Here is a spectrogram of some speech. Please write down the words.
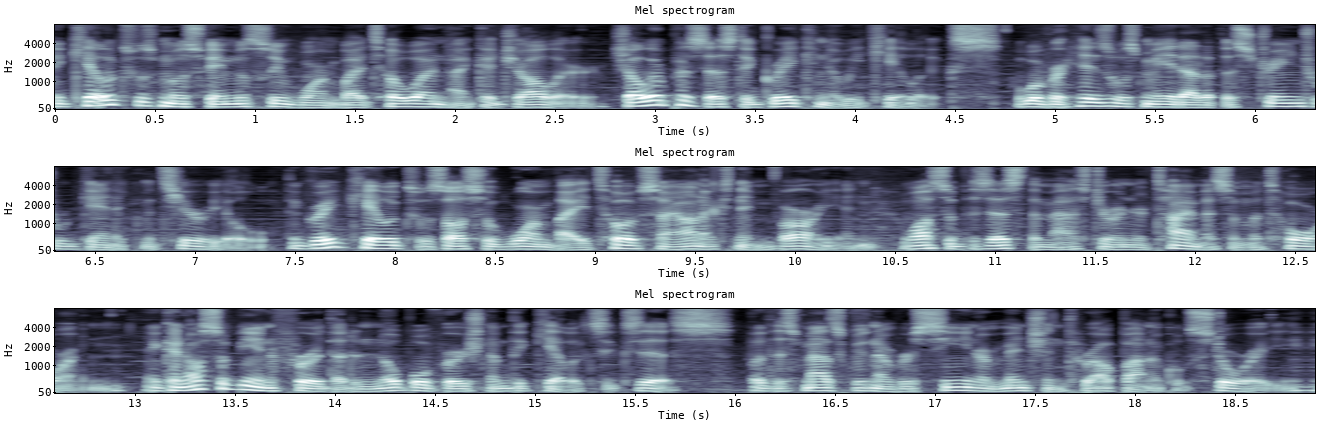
The Calix was most famously worn by Toa Inika Jaller. Jaller possessed a Great Kanohi Calix, however his was made out of a strange organic material. The Great Calix was also worn by Toa psionics named Varian, who also possessed the master in her time as a Matoran. It can also be inferred that a noble version of the Calix exists, but this mask was never seen or mentioned throughout Bionicle's story.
